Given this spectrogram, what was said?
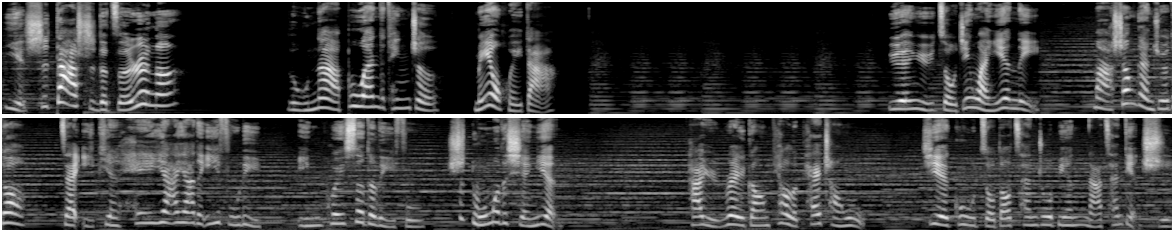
也是大使的责任啊。卢娜不安的听着，没有回答。渊羽走进晚宴里，马上感觉到，在一片黑压压的衣服里，银灰色的礼服是多么的显眼。他与瑞刚跳了开场舞，借故走到餐桌边拿餐点吃。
